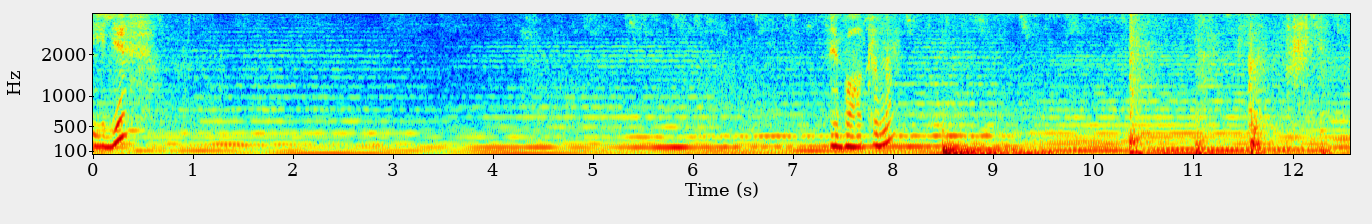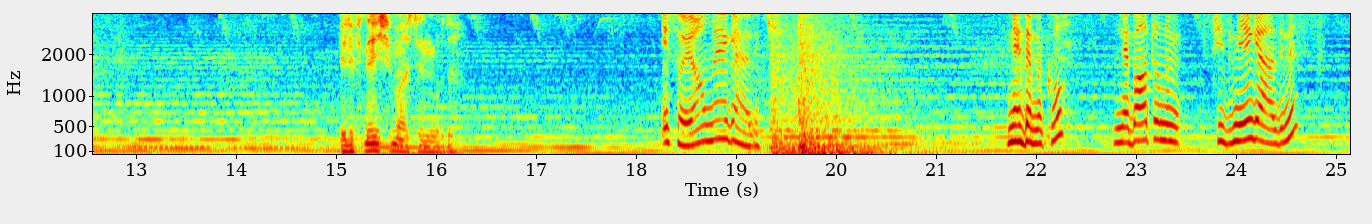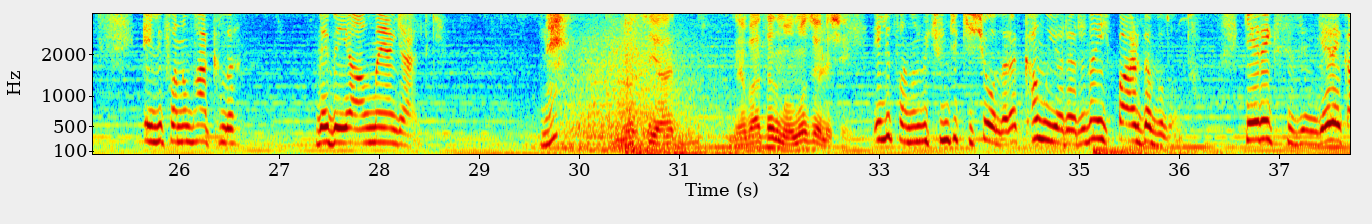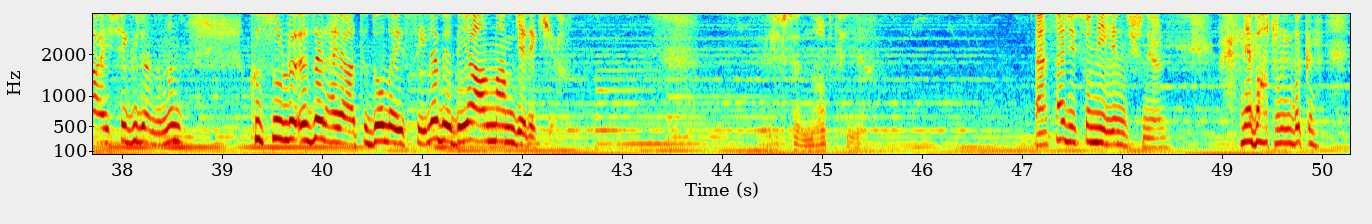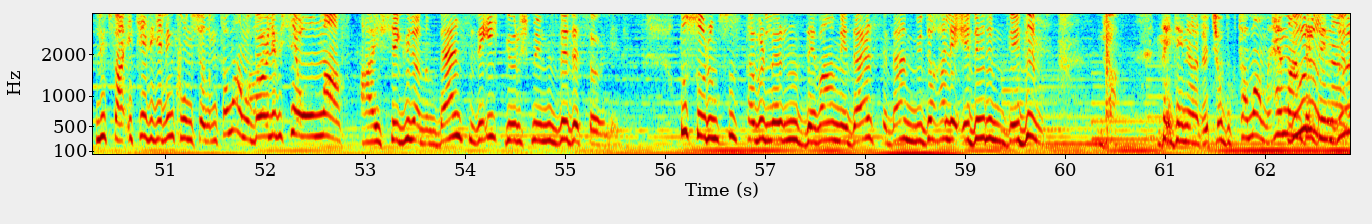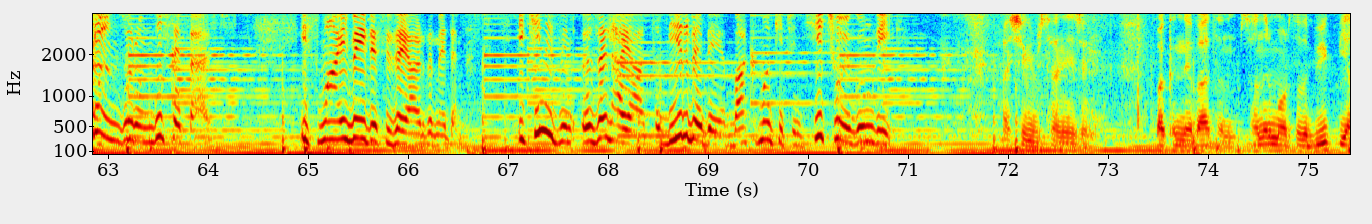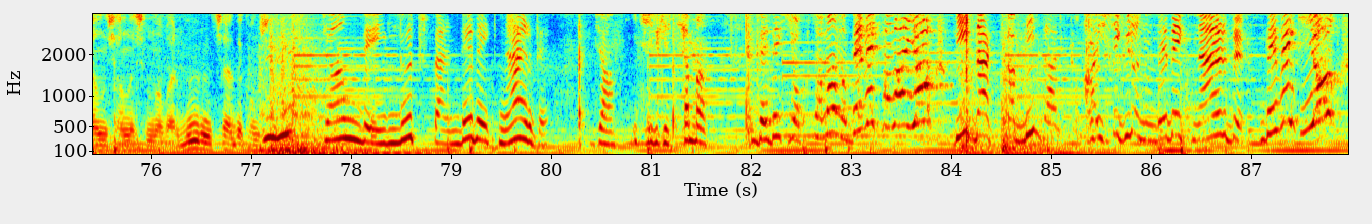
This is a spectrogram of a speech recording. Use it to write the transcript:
Elif? Nebahat Hanım? Elif ne işin var senin burada? İso'yu almaya geldik. Ne demek o? Nebahat Hanım siz niye geldiniz? Elif Hanım haklı. Bebeği almaya geldik. Ne? Nasıl ya? Nebahat Hanım olmaz öyle şey. Elif Hanım üçüncü kişi olarak kamu yararına ihbarda bulundu. Gerek sizin gerek Ayşegül Hanım'ın kusurlu özel hayatı dolayısıyla bebeği almam gerekiyor. Elif sen ne yaptın ya? Ben sadece İso'nun iyiliğini düşünüyorum. Nebahat Hanım bakın lütfen içeri gelin konuşalım tamam mı? Böyle bir şey olmaz. Ayşegül Hanım ben size ilk görüşmemizde de söyledim. Bu sorumsuz tavırlarınız devam ederse ben müdahale ederim dedim. Can dedeni ara çabuk tamam mı? Hemen Durun, dedeni ara. durun, durun bu sefer. İsmail Bey de size yardım edemez. İkinizin özel hayatı bir bebeğe bakmak için hiç uygun değil. Ayşegül bir saniye canım. Bakın Nebahat Hanım, sanırım ortada büyük bir yanlış anlaşılma var. Buyurun içeride konuşalım. Can Bey lütfen bebek nerede? Can içeri geç hemen. Bebek yok tamam mı? Bebek falan yok. Bir dakika, bir dakika. Ayşegül Hanım bebek nerede? Bebek yok.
